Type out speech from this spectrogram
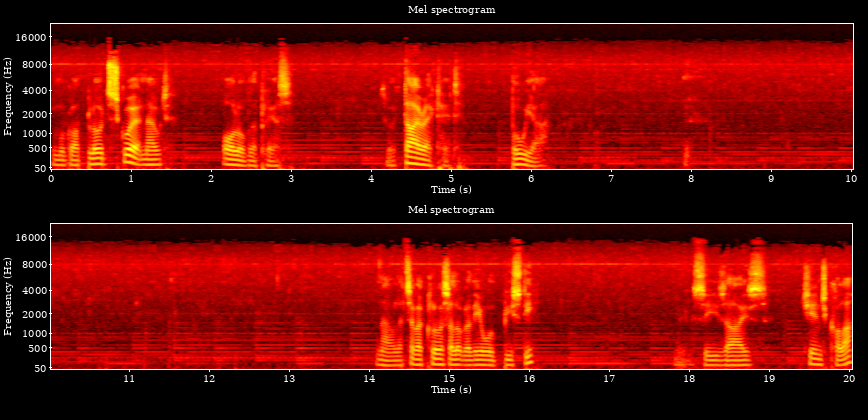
And we've got blood squirting out all over the place. So a direct hit. Booyah. Now let's have a closer look at the old beastie. You can see his eyes change colour.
